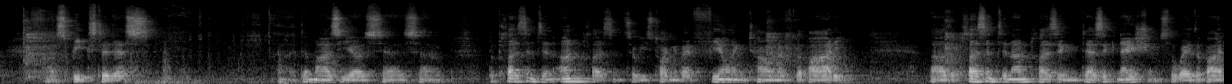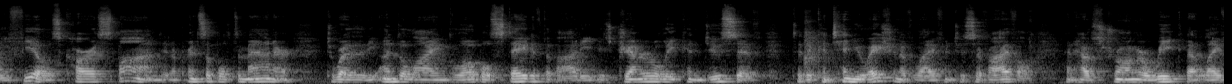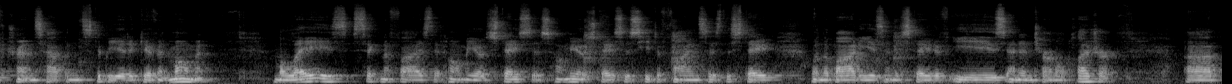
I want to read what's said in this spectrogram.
uh, speaks to this uh, Damasio says, uh, the pleasant and unpleasant, so he's talking about feeling tone of the body. Uh, the pleasant and unpleasant designations, the way the body feels, correspond in a principled manner to whether the underlying global state of the body is generally conducive to the continuation of life and to survival, and how strong or weak that life trends happens to be at a given moment. Malaise signifies that homeostasis. Homeostasis he defines as the state when the body is in a state of ease and internal pleasure. Uh,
